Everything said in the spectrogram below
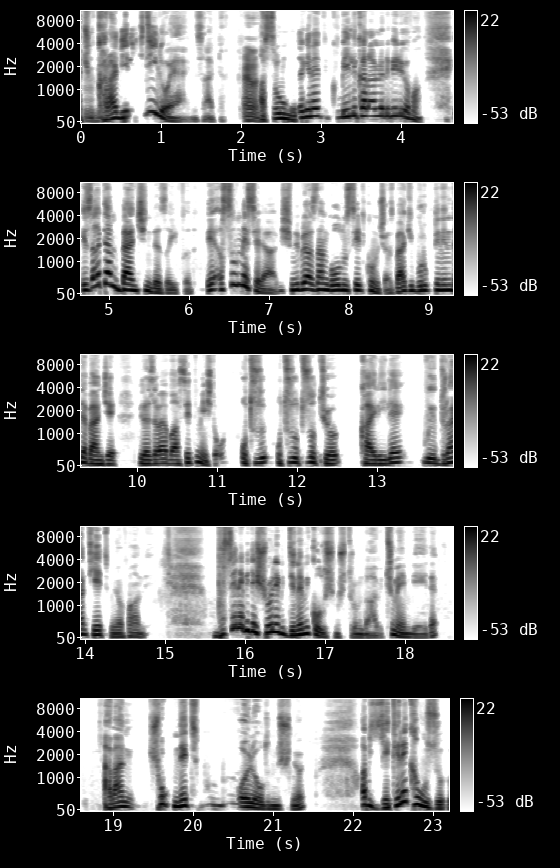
Ya çünkü Hı-hı. karar verici değil o yani zaten. Evet. Aslında da gene belli kararları veriyor falan. E zaten bench'in de zayıfladı. Ve asıl mesele abi şimdi birazdan Golden State konuşacağız. Belki Brooklyn'in de bence biraz evvel bahsettim ya işte 30-30 atıyor Kyrie ile Durant yetmiyor falan diye. Bu sene bir de şöyle bir dinamik oluşmuş durumda abi tüm NBA'de. Ha ben çok net öyle olduğunu düşünüyorum. Abi yetenek havuzu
